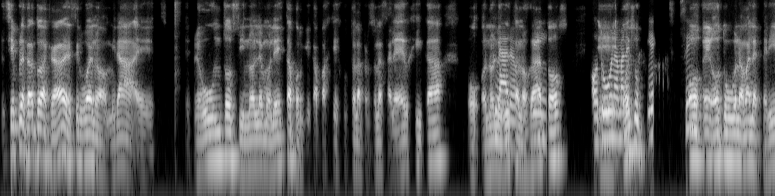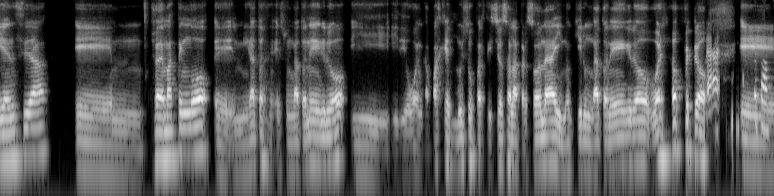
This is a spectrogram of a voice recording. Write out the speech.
siempre trato de aclarar, de decir, bueno, mira, eh, pregunto si no le molesta porque capaz que justo la persona es alérgica o, no le gustan los gatos. O tuvo una mala experiencia. o, tuvo una mala experiencia. Em, yo además tengo, eh, mi gato es, un gato negro y, digo, bueno, capaz que es muy supersticiosa la persona y no quiere un gato negro, bueno, pero eh,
